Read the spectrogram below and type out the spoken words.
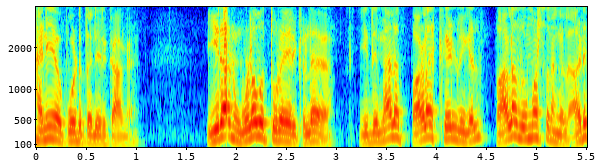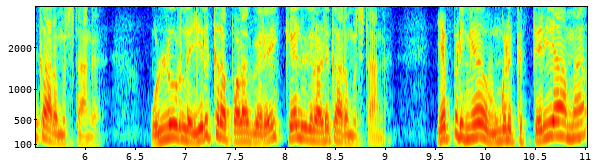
ஹனியை போட்டு தள்ளியிருக்காங்க. ஈரான் உளவுத்துறை இருக்குல்ல இது மேலே பல கேள்விகள் பல விமர்சனங்கள் அடுக்க ஆரம்பிச்சிட்டாங்க. உள்ளூரில் இருக்கிற பல பேரை கேள்விகள் அடுக்க ஆரம்பிச்சிட்டாங்க. எப்படிங்க உங்களுக்கு தெரியாமல்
